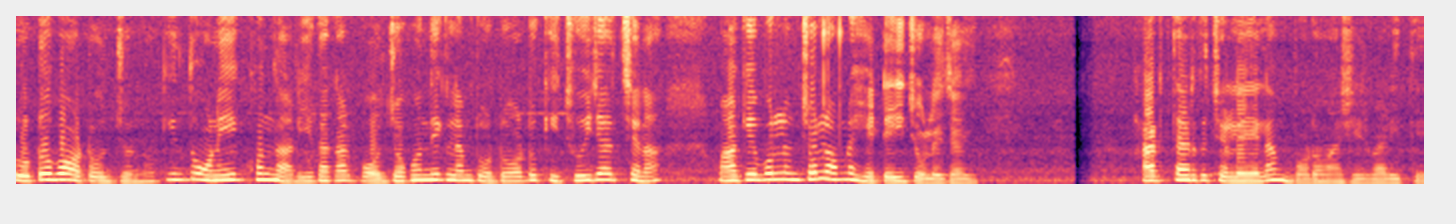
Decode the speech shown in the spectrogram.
টোটো বা অটোর জন্য। কিন্তু অনেকক্ষণ দাঁড়িয়ে থাকার পর যখন দেখলাম টোটো অটো কিছুই যাচ্ছে না মাকে বললাম, চলো আমরা হেঁটেই চলে যাই। হাঁটতে হাঁটতে চলে এলাম বড় মাসির বাড়িতে।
